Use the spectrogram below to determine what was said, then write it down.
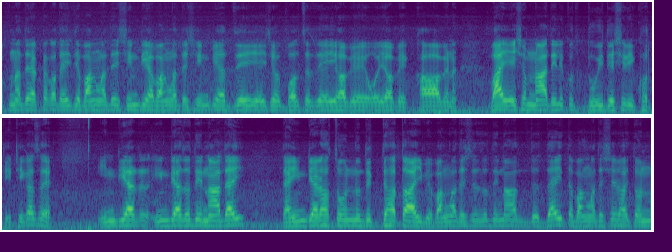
আপনাদের একটা কথা, এই যে বাংলাদেশ, ইন্ডিয়া, বাংলাদেশ ইন্ডিয়ার যে এইসব বলছে যে এই হবে, ওই হবে, খাওয়া হবে না। ভাই, এইসব না দিলে দুই দেশেরই ক্ষতি, ঠিক আছে? ইন্ডিয়ার, ইন্ডিয়া যদি না দেয় তা ইন্ডিয়ার হয়তো অন্য দিক থেকে হয়তো আসবে বাংলাদেশে যদি না দেয়, তা বাংলাদেশের হয়তো অন্য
